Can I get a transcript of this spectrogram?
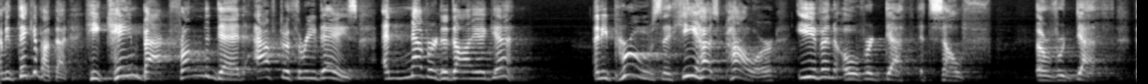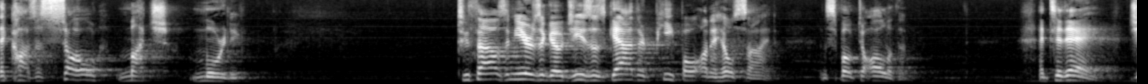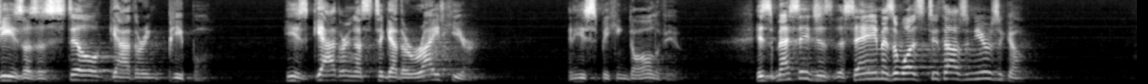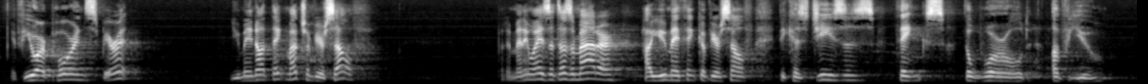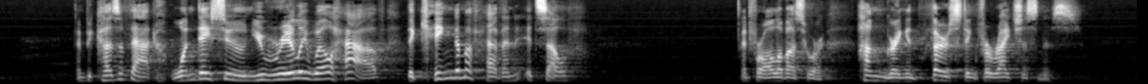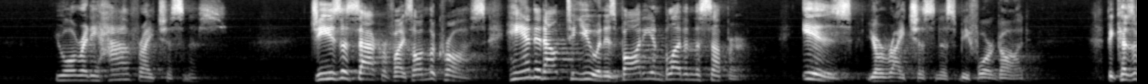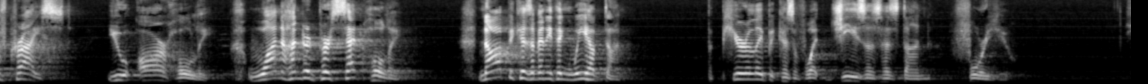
I mean, think about that. He came back from the dead after three days and never to die again. And he proves that he has power even over death itself, over death that causes so much mourning. 2,000 years ago, Jesus gathered people on a hillside and spoke to all of them. And today, Jesus is still gathering people. He is gathering us together right here, and He's speaking to all of you. His message is the same as it was 2,000 years ago. If you are poor in spirit, you may not think much of yourself. But in many ways, it doesn't matter how you may think of yourself because Jesus thinks the world of you. And because of that, one day soon, you really will have the kingdom of heaven itself. And for all of us who are hungering and thirsting for righteousness, You already have righteousness. Jesus' sacrifice on the cross, handed out to you in his body and blood in the supper, is your righteousness before God. Because of Christ, you are holy, 100% holy. Not because of anything we have done, but purely because of what Jesus has done for you.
